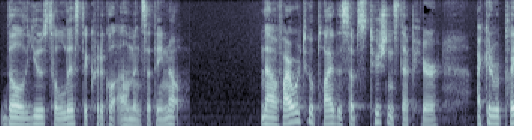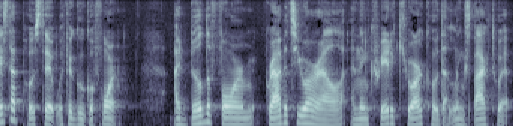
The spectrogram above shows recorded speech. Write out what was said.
they'll use to list the critical elements that they know. Now, if I were to apply the substitution step here, I could replace that post it with a Google form. I'd build the form, grab its URL, and then create a QR code that links back to it.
